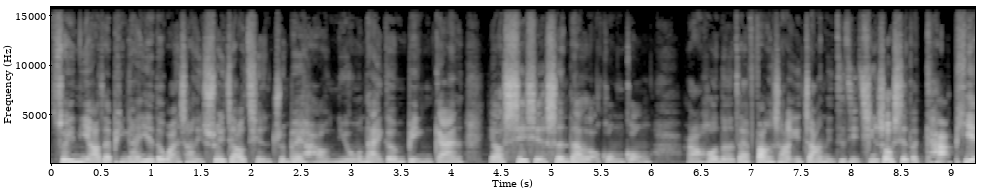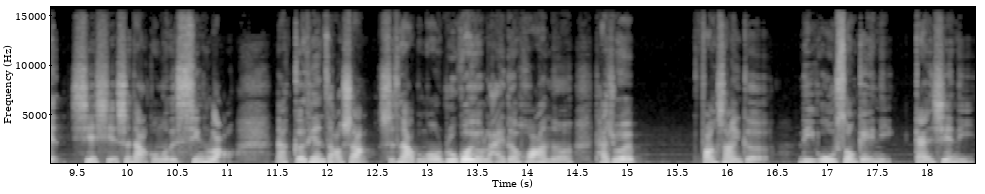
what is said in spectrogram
所以你要在平安夜的晚上，你睡觉前准备好牛奶跟饼干，要谢谢圣诞老公公，然后呢再放上一张你自己亲手写的卡片，谢谢圣诞老公公的辛劳。那隔天早上，圣诞老公公如果有来的话呢，他就会放上一个礼物送给你，感谢你。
